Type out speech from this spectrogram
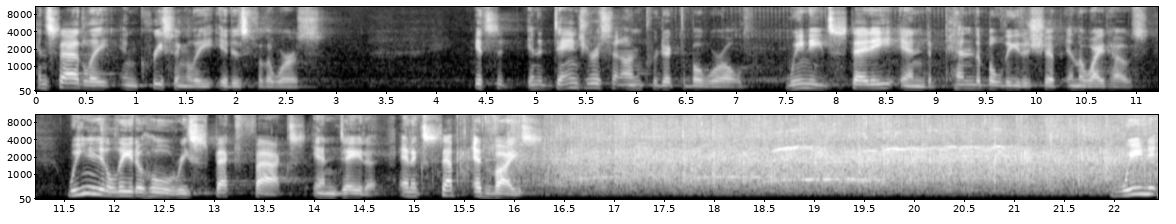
And sadly, increasingly, it is for the worse. It's in a dangerous and unpredictable world. We need steady and dependable leadership in the White House. We need a leader who will respect facts and data and accept advice. We need,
